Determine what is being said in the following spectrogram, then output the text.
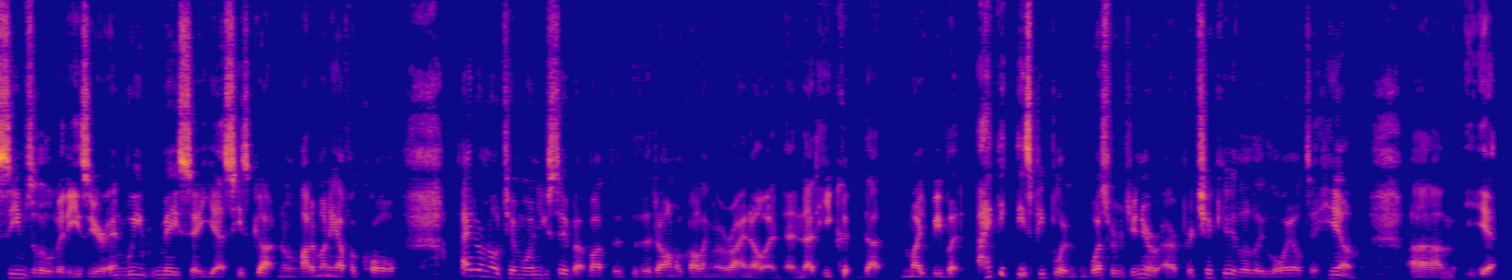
seems a little bit easier. And we may say yes, he's gotten a lot of money off of coal. I don't know, Tim, when you say about, about the, the, Donald calling him a RINO and, and that he could, that might be, but I think these people in West Virginia are particularly loyal to him. Um, yeah,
